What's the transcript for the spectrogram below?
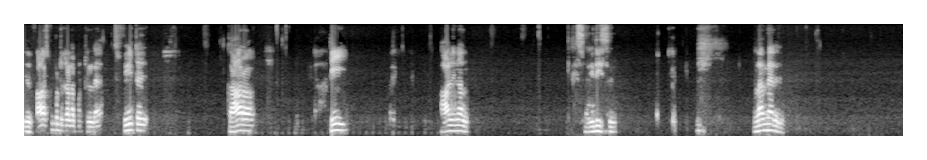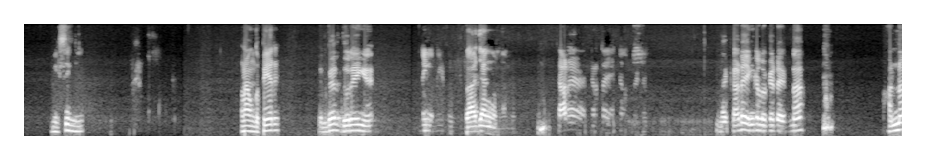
இது ஃபாஸ்ட் ஃபுட் கடை மட்டும் இல்லை ஸ்வீட்டு காரம் டீ ஆலினால் சைடிஸு எல்லாமே இருக்குது மிக்சிங்கு அண்ணா உங்கள் பேர்? என் பேர் துரைங்க. நீங்கள் நீங்கள் ராஜாங்கம். கடை கரெக்டாக எங்கே located? இந்த கடை எங்க லொக்கேட் ஆயிட்டுனா அண்ணா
